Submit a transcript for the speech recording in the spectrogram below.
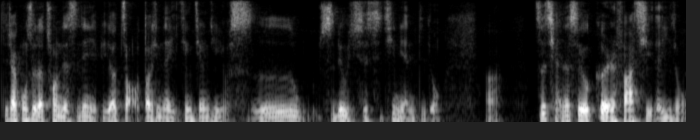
这家公司的创立的时间也比较早，到现在已经将近有十五、十六、十十七年的这种，啊，之前呢是由个人发起的一种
